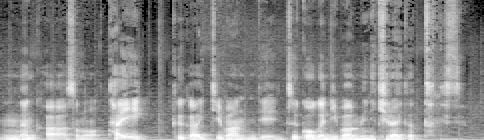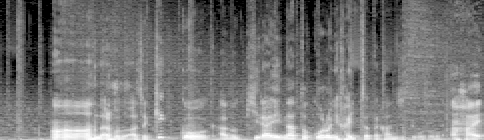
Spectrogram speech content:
なんか、その、体育が一番で、図工が2番目に嫌いだったんですよ。ああなるほど。あじゃあ結構あの嫌いなところに入っちゃった感じってこと？あはい。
